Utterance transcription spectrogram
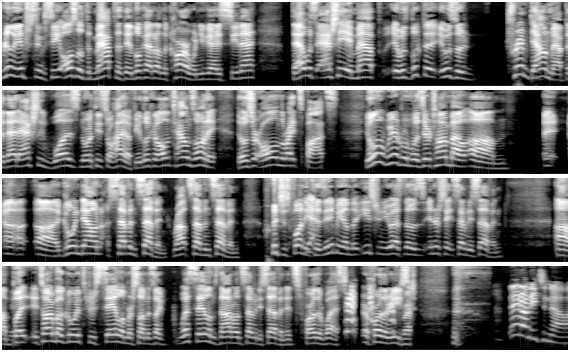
really interesting to see. Also, the map that they look at on the car when you guys see that, that was actually a map. It was looked at. It was a trimmed down map, but that actually was Northeast Ohio. If you look at all the towns on it, those are all in the right spots. The only weird one was they were talking about um, uh, uh, going down seven seven Route seven seven, which is funny Yeah. because anybody on the eastern U.S. knows Interstate seventy seven. Uh, But it's talking about going through Salem or something. It's like West Salem's not on seventy seven; it's farther west or farther east. They don't need to know.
